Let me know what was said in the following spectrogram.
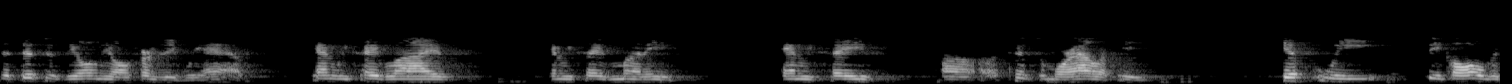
that this is the only alternative we have. Can we save lives? Can we save money? Can we save uh, a sense of morality if we seek all the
